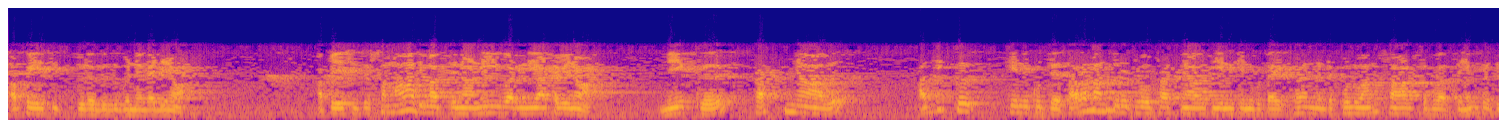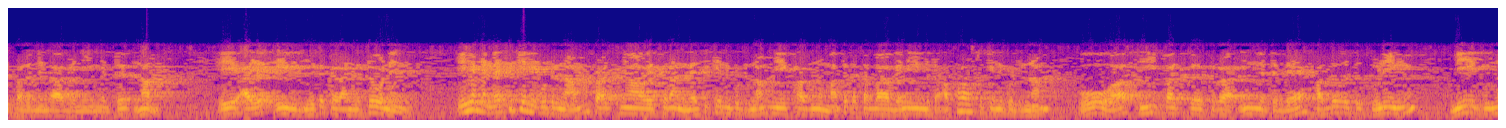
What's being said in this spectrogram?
අපේ සිත් තුළ බුදුගුණ වැඩෙනවා. අපේ සිත සමාධිමත් වෙනවා නීවරණ යට වෙනවා. මේක ප්‍රඥාව අධික කෙනෙකුට තරමන්තරට හෝ ප්‍රඥාව තියෙන කෙනෙකුටයි කරන්නට පුළුවන් සාර්ථක වශයෙන් ප්‍රතිඵල නෙලා ගැනීමට නම්. ඒ අය ඒ විදිහට කරන්නට ඕනේ. එහෙම නැති කෙනෙකුට නම් ප්‍රඥාව විතරක් නැති කෙනෙකුට නම් මේ කරුණ මතක තබා ගැනීමට අපහසු කෙනෙකුට නම් ඕවා සිහිපත් කර ඉන්නට බෑ හදවත තුලින් මේ ಗುಣ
